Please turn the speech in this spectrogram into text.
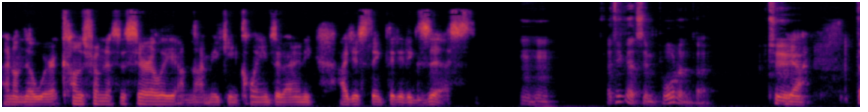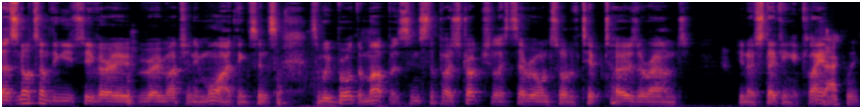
I don't know where it comes from necessarily. I'm not making claims about any. I just think that it exists. Mm-hmm. I think that's important though. Too. Yeah. That's not something you see very very much anymore. I think since so we brought them up, but since the post structuralists, everyone sort of tiptoes around, you know, staking a claim. Exactly.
